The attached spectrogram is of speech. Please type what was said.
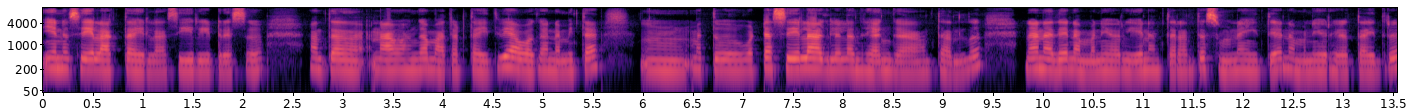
ಏನು ಸೇಲ್ ಆಗ್ತಾ ಇಲ್ಲ, ಸೀರೆ ಡ್ರೆಸ್ಸು ಅಂತ ನಾವು ಹಂಗೆ ಮಾತಾಡ್ತಾ ಇದ್ವಿ. ಆವಾಗ ನಮಿತಾ ಮತ್ತು ಒಟ್ಟು ಸೇಲ್ ಆಗಲಿಲ್ಲ ಅಂದ್ರೆ ಹೆಂಗೆ? ಅಂತ ಅಂದ್ಲು. ನಾನು ಅದೇ ನಮ್ಮ ಮನೆಯವರು ಏನಂತಾರೆ ಅಂತ ಸುಮ್ಮನೆ ಇದ್ದೆ. ನಮ್ಮ ಮನೆಯವ್ರು ಹೇಳ್ತಾಯಿದ್ರು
